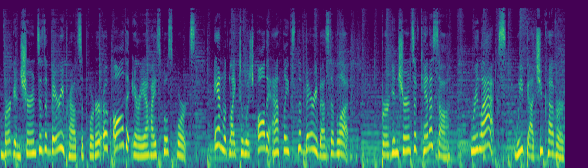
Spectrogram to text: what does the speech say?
Berg Insurance is a very proud supporter of all the area high school sports and would like to wish all the athletes the very best of luck. Berg Insurance of Kenesaw. Relax, we've got you covered.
